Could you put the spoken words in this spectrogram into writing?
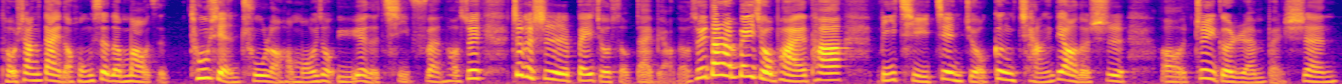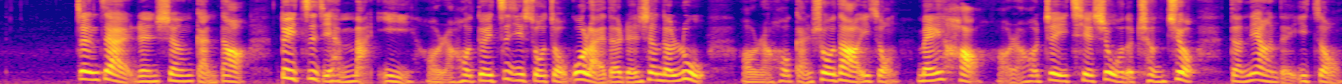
头上戴的红色的帽子凸显出了哈某一种愉悦的气氛哈，所以这个是杯酒所代表的，所以当然杯酒牌它比起剑酒更强调的是，呃，这个人本身。正在人生感到对自己很满意哦，然后对自己所走过来的人生的路哦，然后感受到一种美好哦，然后这一切是我的成就的那样的一种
